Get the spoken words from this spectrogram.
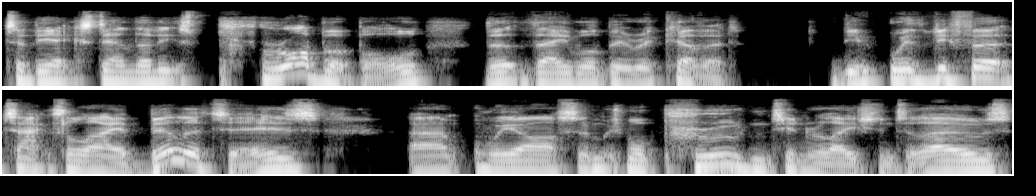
to the extent that it's probable that they will be recovered. De- with deferred tax liabilities, um, we are so much more prudent in relation to those.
